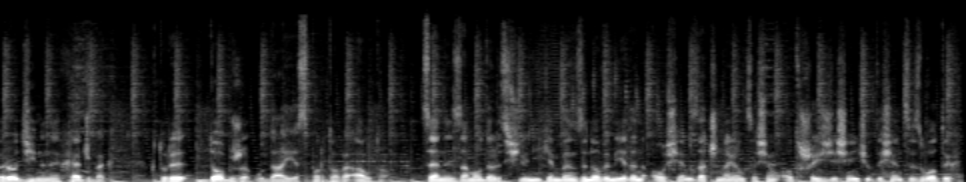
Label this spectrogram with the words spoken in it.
rodzinny hatchback, który dobrze udaje sportowe auto. Ceny za model z silnikiem benzynowym 1.8 zaczynające się od 60 tysięcy złotych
